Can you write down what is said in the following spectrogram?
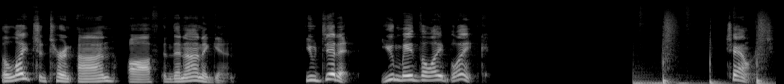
The light should turn on, off, and then on again. You did it! You made the light blink! Challenge.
